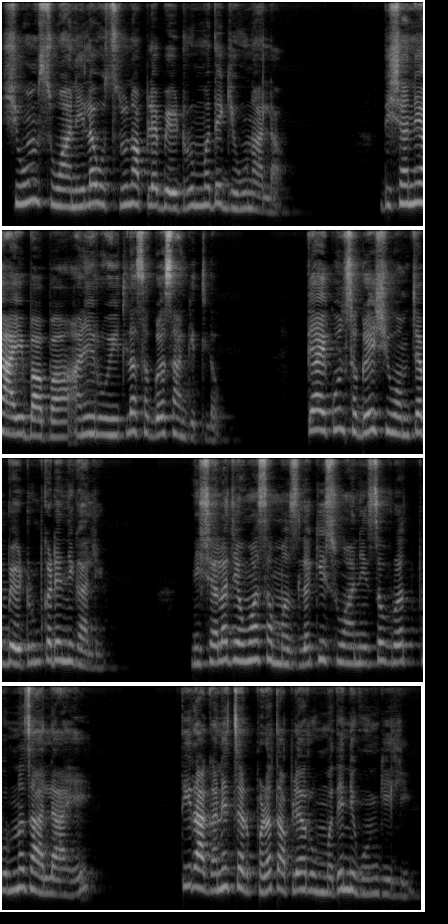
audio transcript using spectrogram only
शिवम सुहानीला उचलून आपल्या बेडरूममध्ये घेऊन आला. दिशाने आई बाबा आणि रोहितला सगळं सांगितलं. ते ऐकून सगळे शिवमच्या बेडरूमकडे निघाले. निशाला जेव्हा समजलं की सुहानीचं व्रत पूर्ण झालं आहे ती रागाने चडफडत आपल्या रूममध्ये निघून गेली.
